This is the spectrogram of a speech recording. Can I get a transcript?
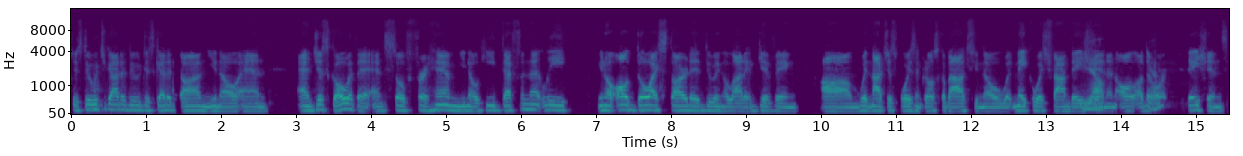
Just do what you got to do. Just get it done, you know, and and just go with it. And so for him, you know, he definitely, you know, although I started doing a lot of giving, um, with not just Boys and Girls Club Alex, you know, with Make a Wish Foundation yeah. and all other yeah. organizations.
